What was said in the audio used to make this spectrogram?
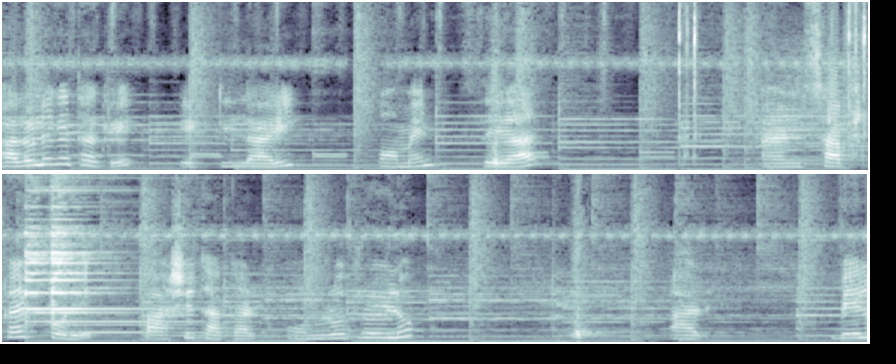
ভালো লেগে থাকে, একটি like comment share and subscribe করে পাশে থাকার অনুরোধ রইল। আর বেল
